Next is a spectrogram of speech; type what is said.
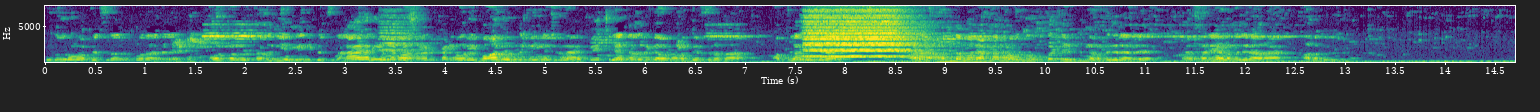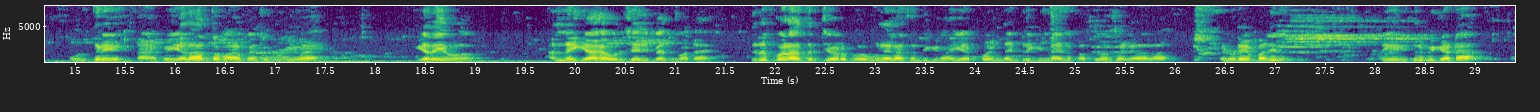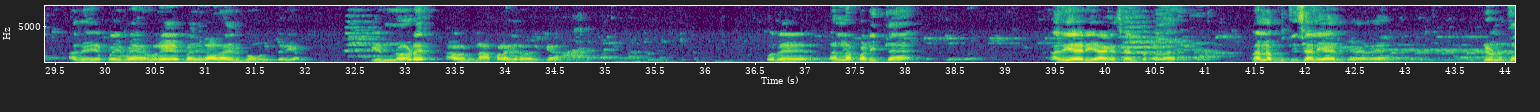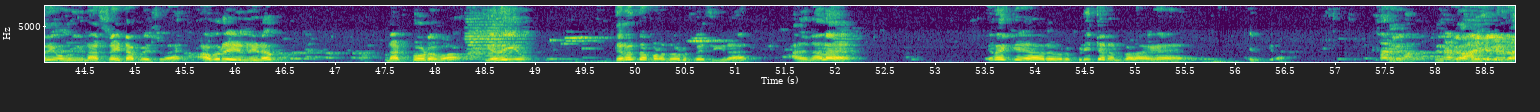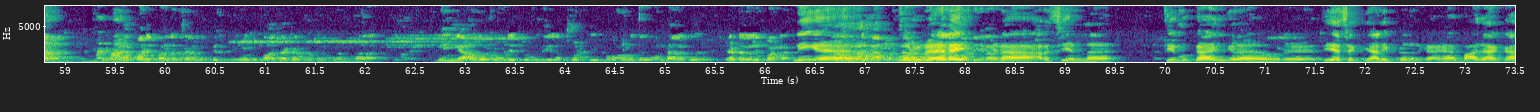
கொடூரமாக பேசுறாரு போறாரு. அவர் தன்னோட தகுதியை மீறி பேசுறாரு. அவர் பால் வந்து நீங்க வச்சுக்கலாம் என் தகுதிக்கு அவர் நான் பேசுறதா? அப்படிலாம் கேட்கிறாரு ஆனா அந்த மாதிரி அண்ணாமலை வந்து உங்கள்கிட்ட எப்படி நடந்துக்கிறாரு? அஹ் சரியா நடந்துக்கிறாரா? அதை பற்றி. உங்களுக்கு தெரியும் நான் இப்போ யதார்த்தமாக பேசக்கூடியவன். எதையும் அன்னைக்காக ஒரு செய்தி பேச மாட்டேன். திரும்ப நான் திருச்சி வரப்போ உங்களை எல்லாம் சந்திக்கணும். எப்போ இல்லை இன்றைக்கு இல்லை இன்னும் பத்து வருஷம் காலம் என்னுடைய பதில் நீங்கள் திருப்பி கேட்டால் அது எப்பயுமே ஒரே பதிலாக தான் இருக்கும் உங்களுக்கு தெரியும் என்னோடு அவர் நான் பழகுற வரைக்கும் ஒரு நல்ல படித்த அதிகாரியாக செயல்பட்டவர் நல்ல புத்திசாலியாக இருக்கிறாரு இன்னொன்று தெரியும் உங்களுக்கு நான் ஸ்ட்ரைட்டாக பேசுவேன் அவர் என்னிடம் நட்போடவோ எதையும் திறந்த மனதோடு பேசுகிறார் அதனால் எனக்கு அவர் ஒரு பிடித்த நண்பராக இருக்கிறார் எடப்பாடி பழனிசாமி திருப்பி வந்து பாஜக கூட்டணிக்கு வந்தா நீங்க அவர்களுடைய தொகுதியில போட்டி இப்போ அவங்க வந்து அண்ணா வந்து இரட்டை நிற்பாங்க நீங்கள் ஒருவேளை ஏன்னா அரசியலில் திமுகங்கிற ஒரு தீய சக்தி அழிப்பதற்காக பாஜக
